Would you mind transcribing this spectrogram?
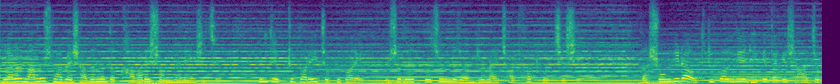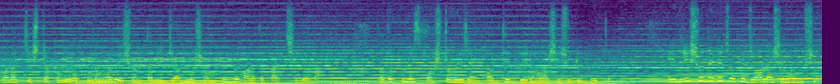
গ্রামের মানুষ ভাবে সাধারণত খাবারের সন্ধানে এসেছে, কিন্তু একটু পরেই চোখে পড়ে এসবের প্রচণ্ড যন্ত্রণায় ছটফট করছে সে। তার সঙ্গীরাও ত্রিপল দিয়ে ঢেকে তাকে সাহায্য করার চেষ্টা করলেও কোনোভাবেই সন্তানের জন্ম সম্পূর্ণ করাতে পারছিল না। ততক্ষণে স্পষ্ট হয়ে যায়, অর্ধেক বের হওয়া শিশুটি মৃত এই দৃশ্য দেখে চোখে জল আসে মানুষের।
